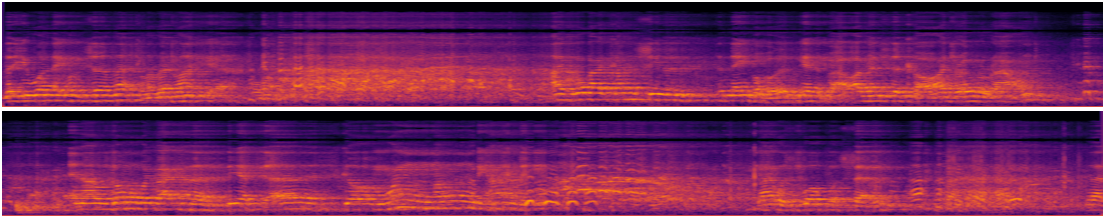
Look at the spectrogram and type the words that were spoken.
that you weren't able to turn left on a red light here. I thought I'd come and see the, the neighborhood get about. I rented a car, I drove around, and I was on my way back to the theater, this girl wing, behind me. Guy was 12 foot 7. That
